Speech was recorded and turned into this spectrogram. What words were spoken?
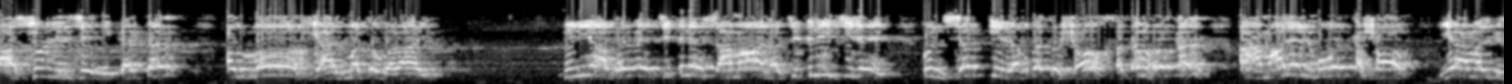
تاثر دل سے نکل کر اللہ کی عظمت و بڑائی دنیا بھر میں جتنے سامان اور جتنی چیزیں ان سب کی رغبت و شوق ختم ہو کر ہمارے نبوت کا شوق، یہ عمل بھی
